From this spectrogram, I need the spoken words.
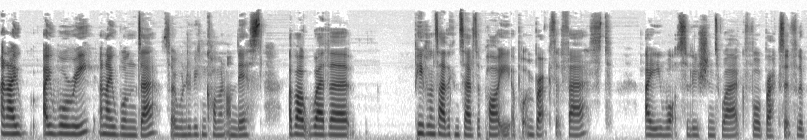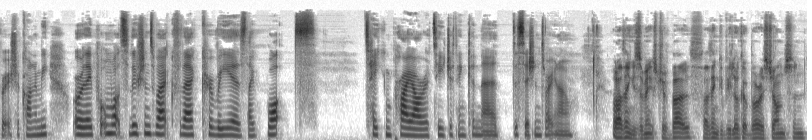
and I, I worry and I wonder, so I wonder if you can comment on this, about whether people inside the Conservative Party are putting Brexit first, i.e., what solutions work for Brexit for the British economy, or are they putting what solutions work for their careers? Like, what's taking priority, do you think, in their decisions right now? Well, I think it's a mixture of both. I think if you look at Boris Johnson,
